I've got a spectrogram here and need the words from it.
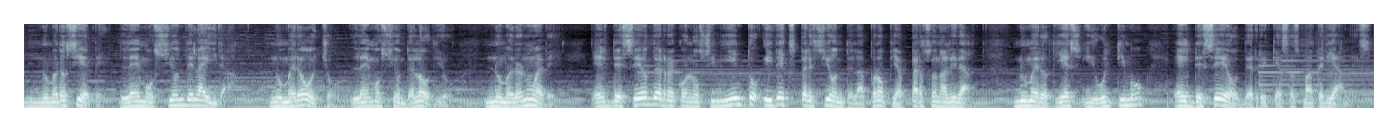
Número 7. La emoción de la ira. Número 8. La emoción del odio. Número 9. El deseo de reconocimiento y de expresión de la propia personalidad. Número 10 y último, el deseo de riquezas materiales.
